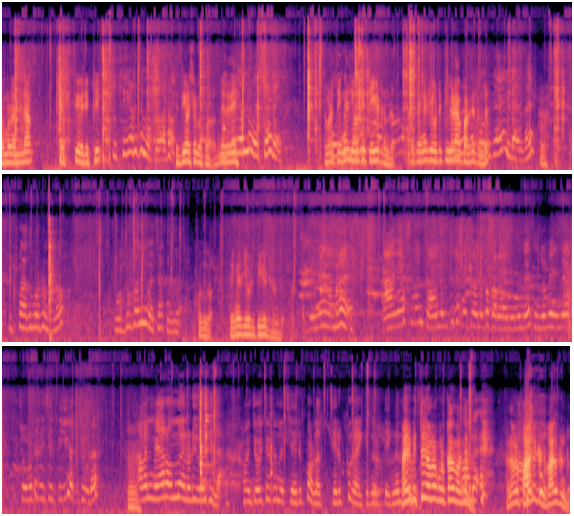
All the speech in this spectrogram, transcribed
നമ്മളെല്ലാം ചെത്തി ഒരുക്കി ശുദ്ധീകരിച്ചും വെക്കുക നമ്മുടെ തെങ്ങൽ ചവിട്ടി തീയിട്ടുണ്ട്. അത് തെങ്ങൽ ചവിട്ടി തീയിടാൻ പറഞ്ഞിട്ടുണ്ട്. കൊതുകേ. തെങ്ങൽ ചവിട്ടി തീയിട്ടുണ്ട് അവൻ വേറെ ഒന്നും എന്നോട് ചോദിച്ചില്ല. അവൻ ചോദിച്ചേക്കുന്ന ചെരുപ്പുള്ള ചെരുപ്പ് കഴിക്കുന്ന ഒരു തെങ്ങ് വിത്ത് നമ്മൾ കൊടുക്കാന്ന് പറഞ്ഞിട്ടുണ്ട്. അത്. നമ്മൾ പാകിട്ടുണ്ട് പാകിട്ടുണ്ട്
